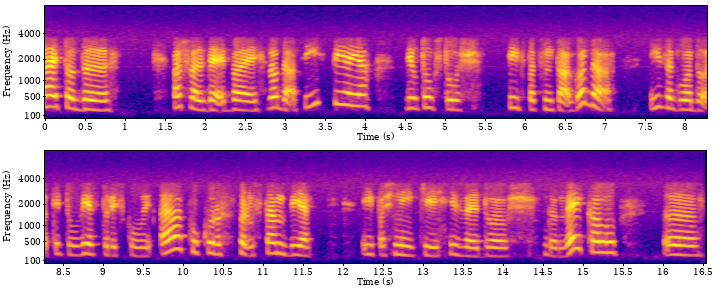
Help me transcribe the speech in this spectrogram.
tā ir tad uh, pašvaldībai rodās īspēja 2015. gadā izagodot itu viesturisku ēku, kur pirms tam bija īpašnieki izveidojuši gan veikalu, uh,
